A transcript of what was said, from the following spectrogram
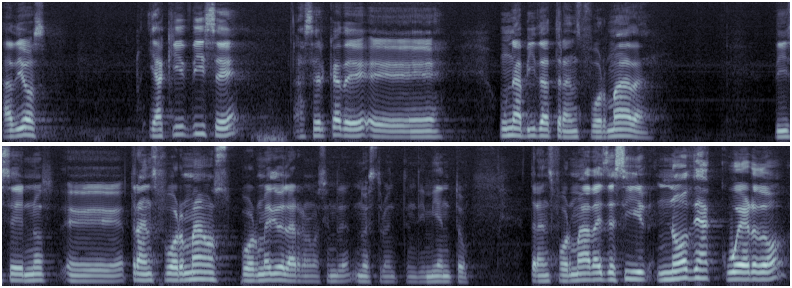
a Dios. Y aquí dice acerca de eh, una vida transformada. Dice, nos, eh, transformaos por medio de la renovación de nuestro entendimiento. Transformada, es decir, no de acuerdo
